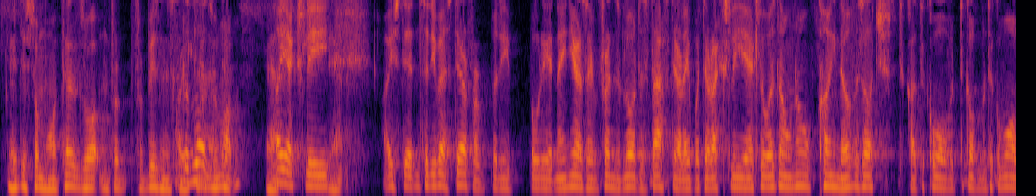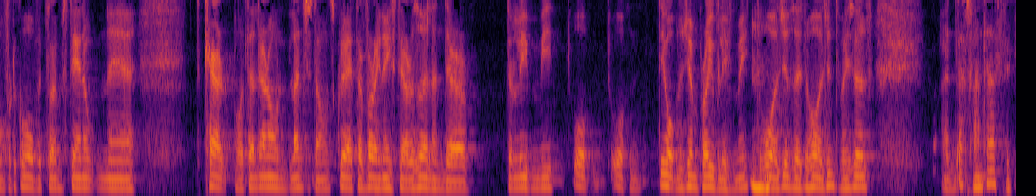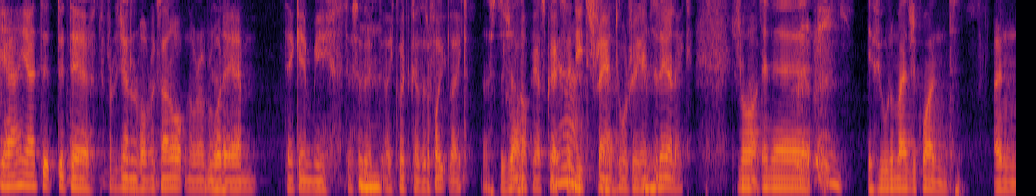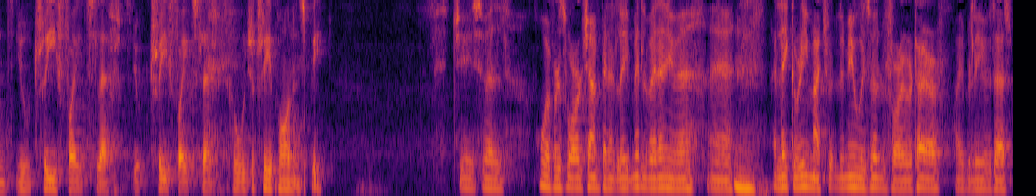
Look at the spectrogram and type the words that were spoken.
Yeah, there's some hotels open for, for business. Oh, like there's loads that, of them. aren't open. there? I actually, Yeah. I stayed in City West there for bloody about eight, nine years. I'm friends with a lot of staff there, like, but they're actually uh, closed down now, kind of, as such, because the COVID, the government took them over for the COVID, so I'm staying out in uh, the Carlton Hotel there now in Lanchestown. It's great. They're very nice there as well, and they're they're leaving me open. open they open the gym privately for me. The whole gym, so the whole gym to myself. And That's fantastic. yeah, yeah. The, the, the, for the general public, it's not open or whatever, but um, they gave me. They said that I could because of the fight. Like That's the job. Up, yeah, it's great. 'cause I Yeah. need to train two or three times a day. Like Do you know, in a, if you were a magic wand and you three fights left, you three fights left, who would your three opponents be? Jeez, well, whoever's world champion at light middleweight anyway. Uh, Mm. I'd like a rematch with Lemieux as well before I retire. I believe that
